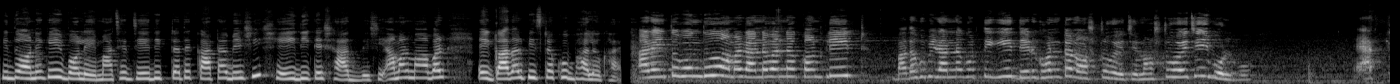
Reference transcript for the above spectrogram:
কিন্তু অনেকেই বলে মাছের যে দিকটাতে কাটা বেশি, সেই দিকে স্বাদ বেশি। আমার মা আবার এই গাদার পিসটা খুব ভালো খায়। আর এই তো বন্ধু, আমার রান্না বান্না কমপ্লিট বাঁধাকপি রান্না করতে গিয়ে দেড় ঘণ্টা নষ্ট হয়েছে। নষ্ট হয়েছেই বলব। এত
